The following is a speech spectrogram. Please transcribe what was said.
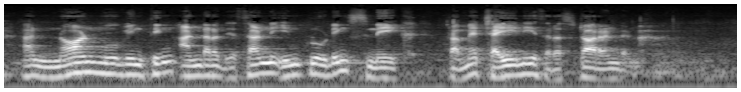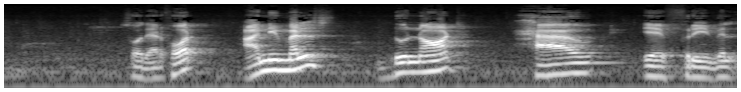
and non-moving thing under the sun, including snake, from a Chinese restaurant. So therefore, animals do not have a free will.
